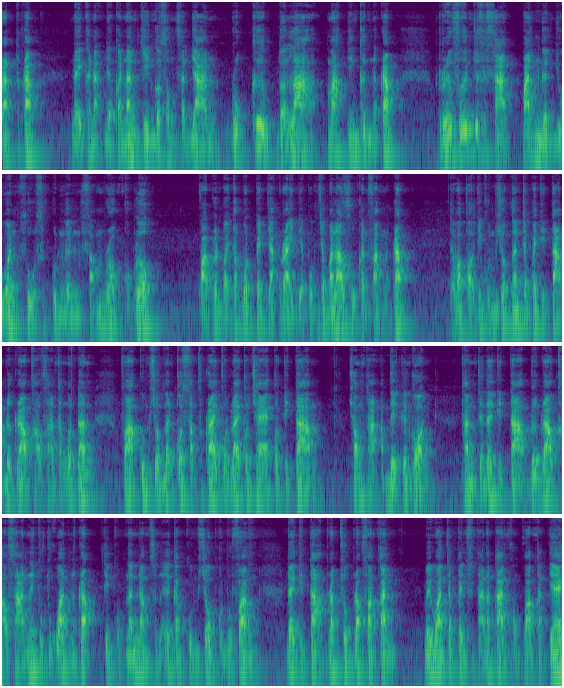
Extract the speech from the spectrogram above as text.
รัฐนะครับ ในขณะเดียวกันนั้นจีนก็ส่งสัญญาณรุกคืบดอลลาร์มากยิ่งขึ้นนะครับ หรือฟื้นยุทธศาสตร์ปั้นเงินหยวนสู่สกุลเงินสำรองของโลก ความเคลื่อนไหวทั้งหมดเป็นอย่างไร เดี๋ยวผมจะมาเล่าสู่กันฟังนะครับ แต่ว่าก่อนที่คุณผู้ชมนั้นจะไปติดตามเรื่องราวข่าวสารทั้งหมดนั้น ฝากคุณผู้ชมนั้นกด subscribe กดไลค์กดแชร์กดติดตาม ช่องถาอัปเดตกันก่อน ท่านจะได้ติดตามเรื่องราวข่าวสารในทุกๆวันนะครับ ที่ผมนั้นนำเสนอให้กับคุณผู้ชมคุณผู้ฟัง ได้ติดตามรับชมรับฟังกัน ไม่ว่าจะเป็นสถานการณ์ของความขัดแย้ง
